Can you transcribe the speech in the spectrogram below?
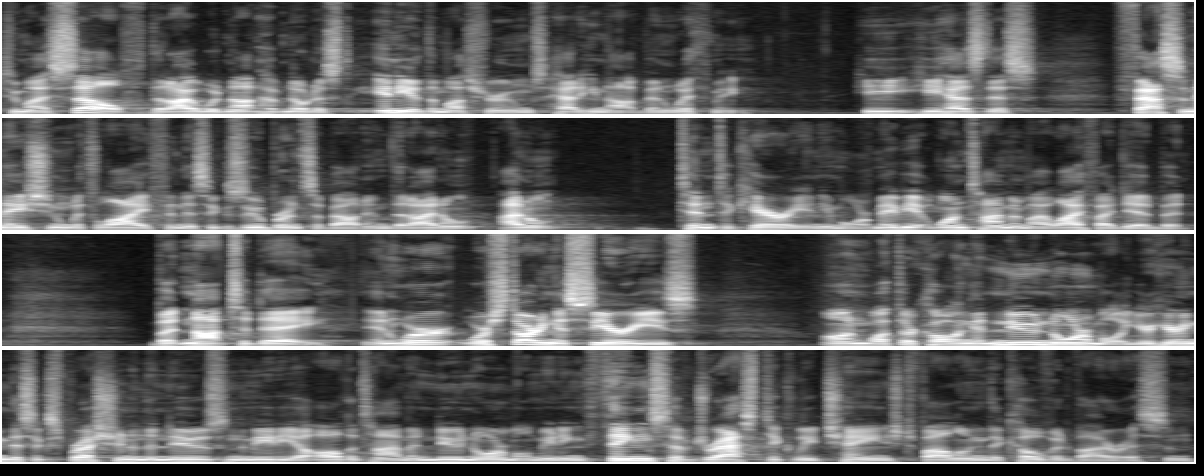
to myself that I would not have noticed any of the mushrooms had he not been with me. He, he has this fascination with life and this exuberance about him that I don't, I don't tend to carry anymore. Maybe at one time in my life I did, but, but not today. And we're, we're starting a series on what they're calling a new normal. You're hearing this expression in the news and the media all the time a new normal, meaning things have drastically changed following the COVID virus. And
